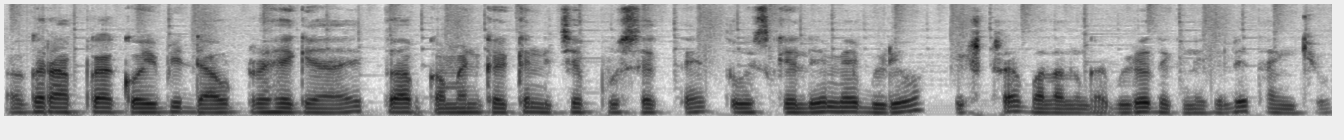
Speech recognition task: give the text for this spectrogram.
अगर आपका कोई भी डाउट रह गया है तो आप कमेंट करके नीचे पूछ सकते हैं तो इसके लिए मैं वीडियो एक्स्ट्रा बना लूँगा। वीडियो देखने के लिए थैंक यू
